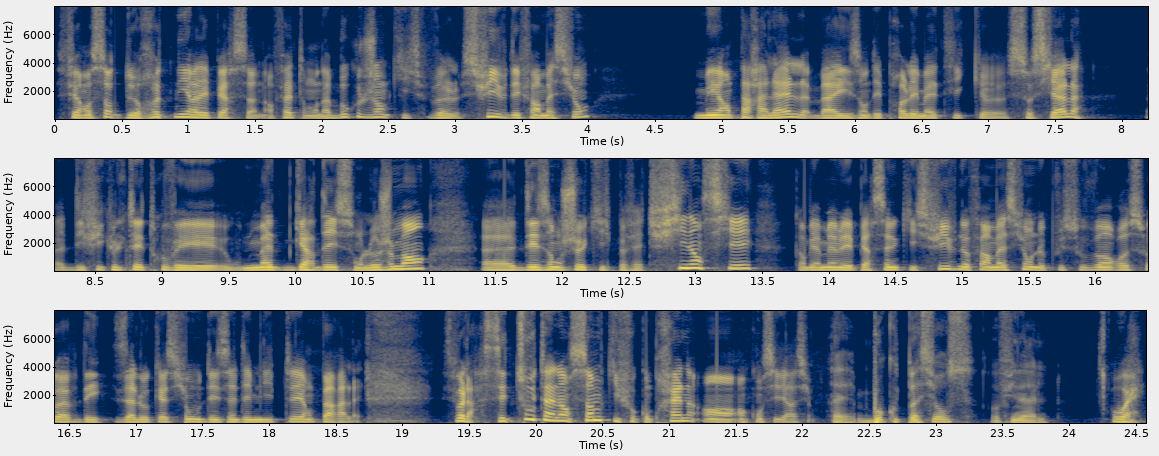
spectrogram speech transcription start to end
faire en sorte de retenir les personnes. En fait, on a beaucoup de gens qui veulent suivre des formations, mais en parallèle, bah, ils ont des problématiques euh, sociales, euh, difficulté de trouver ou de garder son logement, euh, des enjeux qui peuvent être financiers, quand bien même les personnes qui suivent nos formations le plus souvent reçoivent des allocations ou des indemnités en parallèle. Voilà, c'est tout un ensemble qu'il faut qu'on prenne en, considération. beaucoup de patience au final. Ouais,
